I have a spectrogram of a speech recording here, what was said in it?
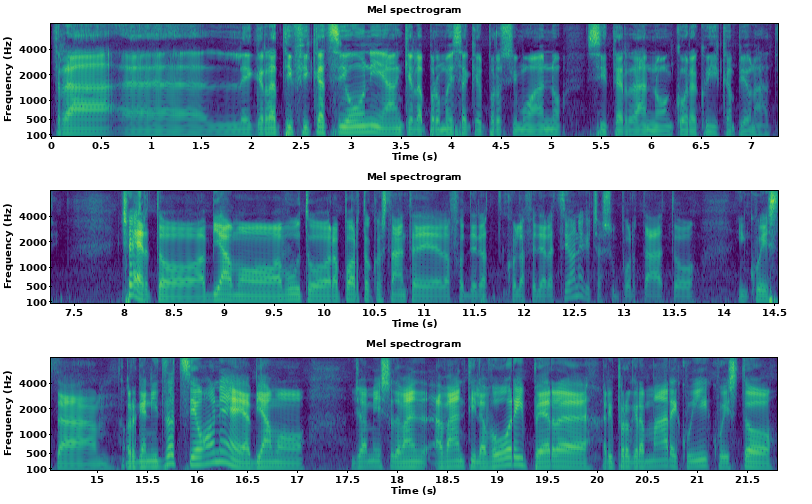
Tra eh, le gratificazioni e anche la promessa che il prossimo anno si terranno ancora qui i campionati. Certo, abbiamo avuto rapporto costante con la federazione che ci ha supportato in questa organizzazione e abbiamo già messo avanti i lavori per riprogrammare qui questo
